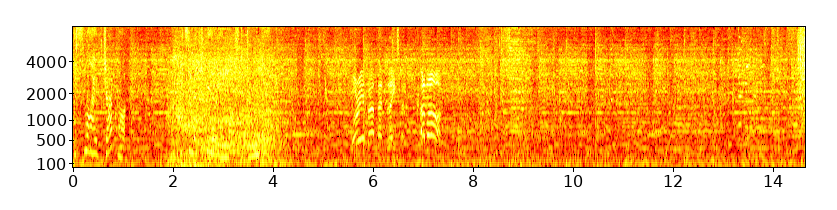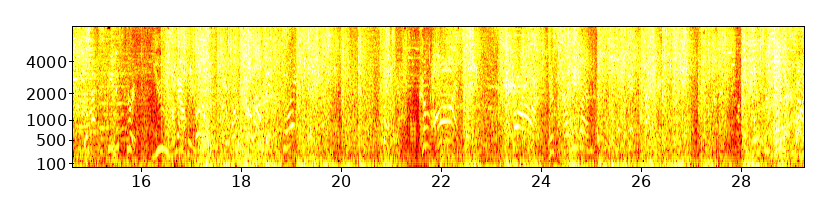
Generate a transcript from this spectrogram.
A Slithe Jagron. About that later. Come on! We'll have to see this through. You shall They won't Come on, this'll do it. Gotcha. Come on. God! Just tell me when. Let's get cracking. It. There is no why.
